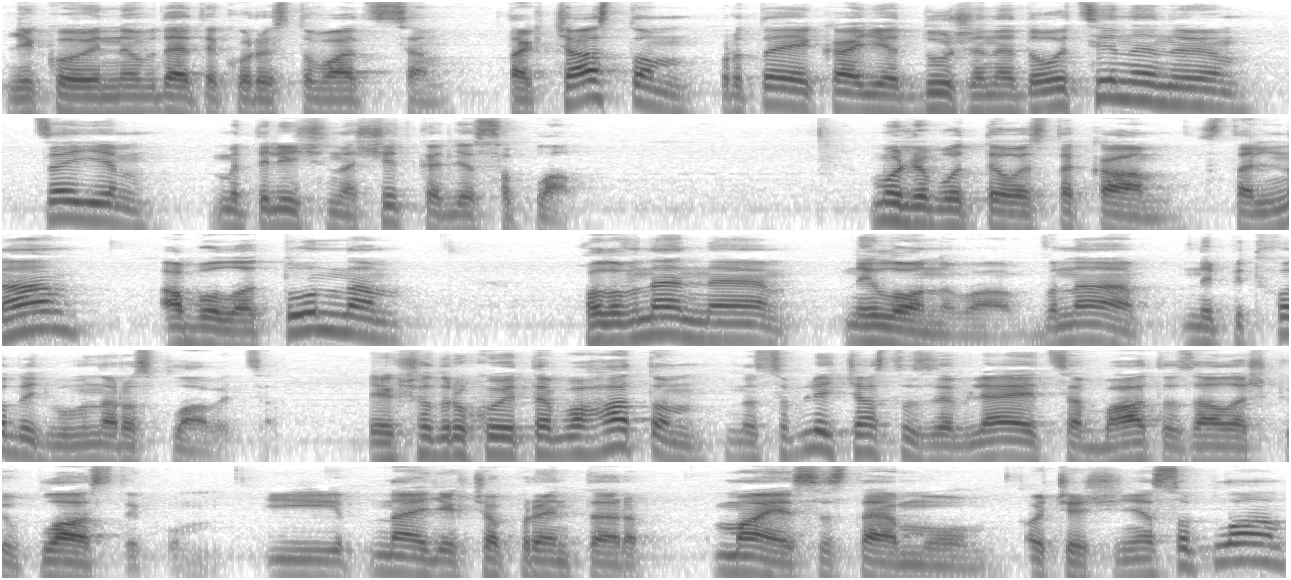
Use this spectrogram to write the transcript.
якою не будете користуватися так часто, проте яка є дуже недооціненою, це є металічна щітка для сопла. Може бути ось така стальна або латунна. Головне, не нейлонова. Вона не підходить, бо вона розплавиться. Якщо друкуєте багато, на соплі часто з'являється багато залишків пластику. І навіть якщо принтер має систему очищення сопла,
